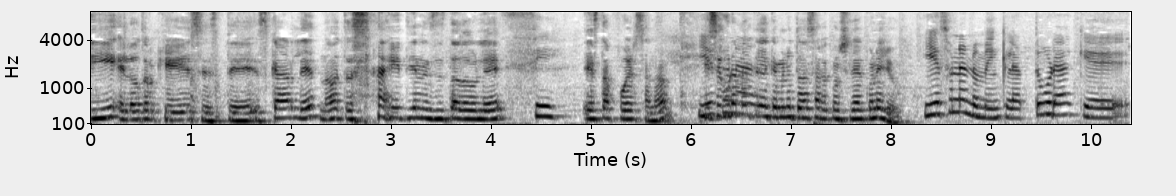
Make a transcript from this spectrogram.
y el otro que es este Scarlett, ¿no? Entonces ahí tienes esta doble Sí. esta fuerza, ¿no? Y seguramente una- en el camino te vas a reconciliar con ello. Y es una nomenclatura que,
